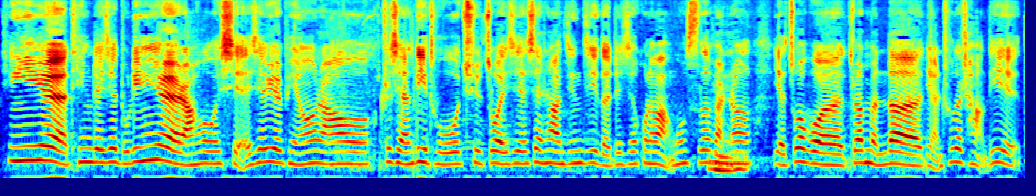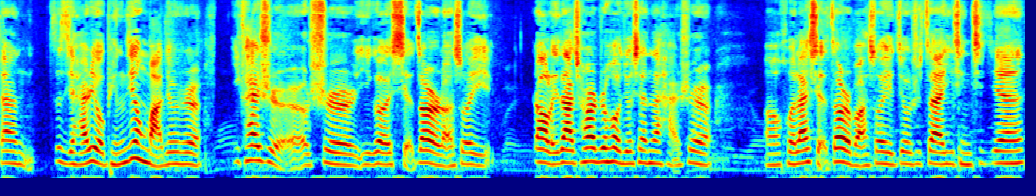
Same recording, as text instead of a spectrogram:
听音乐，听这些独立音乐，然后写一些乐评，然后之前力图去做一些线上经济的这些互联网公司，反正也做过专门的演出的场地，但自己还是有瓶颈吧。就是一开始是一个写字儿的，所以绕了一大圈儿之后，就现在还是呃回来写字儿吧。所以就是在疫情期间。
